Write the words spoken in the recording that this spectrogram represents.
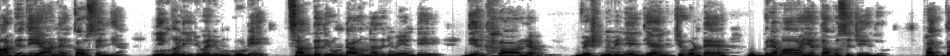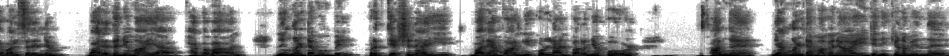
അതിഥിയാണ് കൗസല്യ. നിങ്ങൾ ഇരുവരും കൂടി സന്തതി ഉണ്ടാകുന്നതിന് വേണ്ടി ദീർഘകാലം വിഷ്ണുവിനെ ധ്യാനിച്ചുകൊണ്ട് ഉഗ്രമായ തപസ് ചെയ്തു. ഭക്തവത്സലനും വരദനുമായ ഭഗവാൻ നിങ്ങളുടെ മുമ്പിൽ പ്രത്യക്ഷനായി വരം വാങ്ങിക്കൊള്ളാൻ പറഞ്ഞപ്പോൾ അങ്ങ് ഞങ്ങളുടെ മകനായി ജനിക്കണമെന്ന്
